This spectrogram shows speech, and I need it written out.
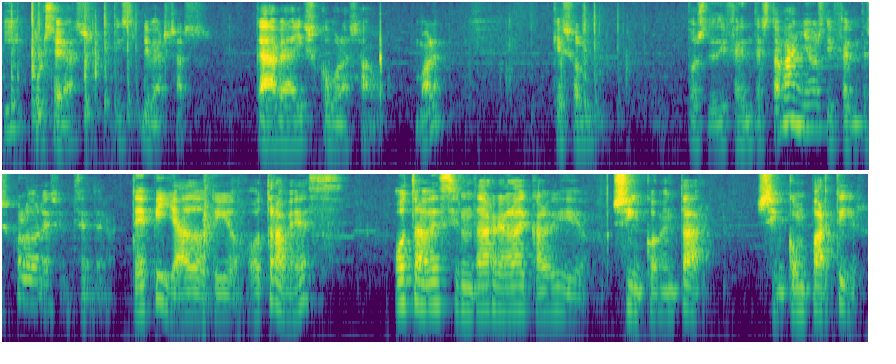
Y pulseras diversas. Cada veáis cómo las hago, ¿vale? Que son pues de diferentes tamaños, diferentes colores, etc. Te he pillado, tío. ¿Otra vez? Otra vez sin darle like al vídeo. Sin comentar. Sin compartir.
